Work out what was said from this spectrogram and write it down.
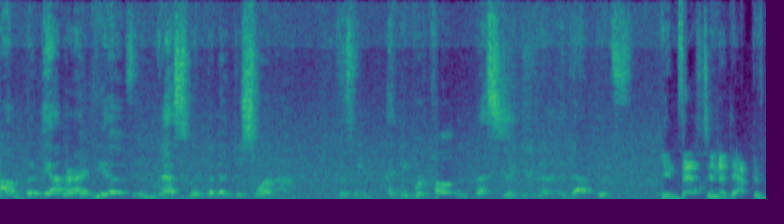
Um, but the other idea of investment that I just wanna, because we, I think we're called investing in an adaptive. Invest in adaptive,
